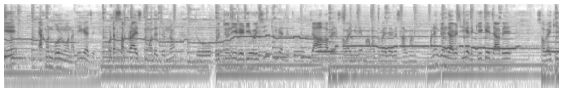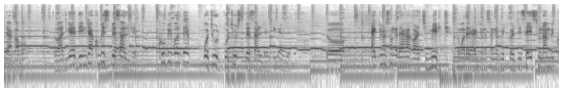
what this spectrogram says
কে? এখন বলব না, ঠিক আছে? ওটা সারপ্রাইজ তোমাদের জন্য। তো ওর জন্যই রেডি হয়েছি, ঠিক আছে? তো যা হবে সবাই মিলে, মামাতো ভাই যাবে, সালমান, অনেকজন যাবে, ঠিক আছে? কে কে যাবে, সবাইকেই দেখাবো। তো আজকের দিনটা খুবই স্পেশাল ডে খুবই বলতে প্রচুর প্রচুর স্পেশাল ডে ঠিক আছে? তো একজনের সঙ্গে দেখা করাচ্ছি মিট তোমাদের একজনের সঙ্গে মিট করছি। সেই সুনাম বিক্ষ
